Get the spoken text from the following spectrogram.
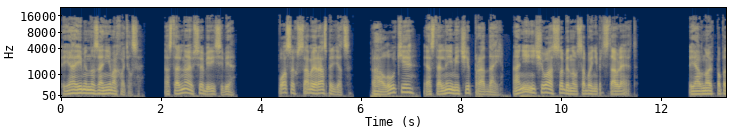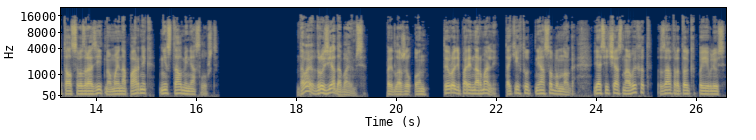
«Я именно за ним охотился. Остальное все бери себе. Посох в самый раз придется. А луки и остальные мечи продай. Они ничего особенного собой не представляют». Я вновь попытался возразить, но мой напарник не стал меня слушать. «Давай в друзья добавимся», — предложил он. Ты вроде парень нормальный, таких тут не особо много. Я сейчас на выход, завтра только появлюсь.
